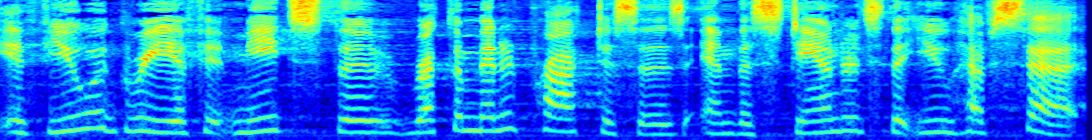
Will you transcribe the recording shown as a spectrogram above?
if you agree, if it meets the recommended practices and the standards that you have set,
